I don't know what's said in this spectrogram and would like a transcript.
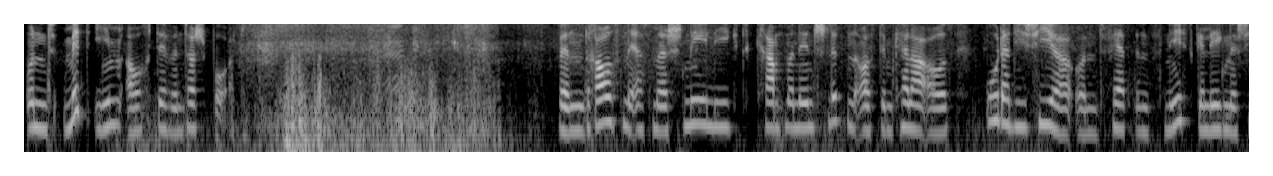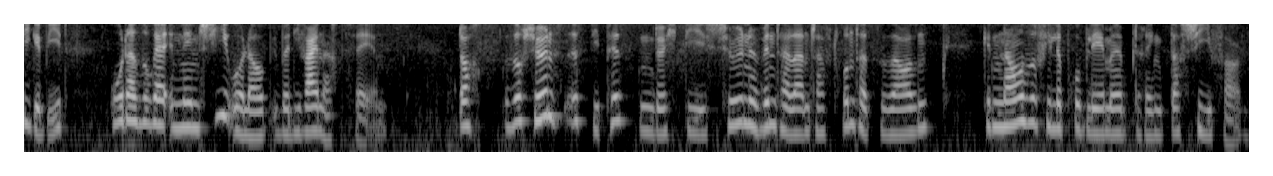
Und mit ihm auch der Wintersport. Wenn draußen erstmal Schnee liegt, kramt man den Schlitten aus dem Keller aus oder die Skier und fährt ins nächstgelegene Skigebiet oder sogar in den Skiurlaub über die Weihnachtsferien. Doch so schön es ist, die Pisten durch die schöne Winterlandschaft runterzusausen, genauso viele Probleme bringt das Skifahren.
